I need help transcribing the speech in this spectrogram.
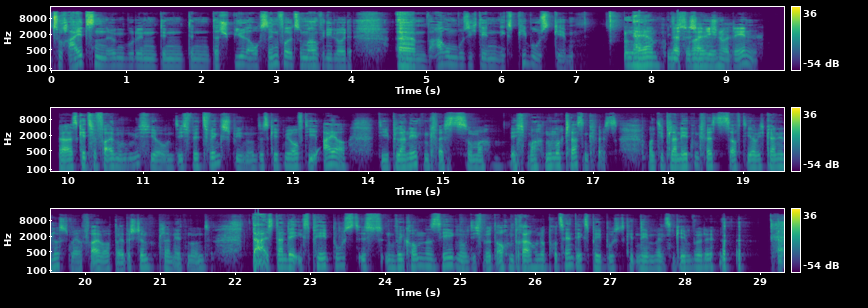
zu reizen, irgendwo den, den, den, das Spiel auch sinnvoll zu machen für die Leute. Ähm, warum muss ich denen einen XP-Boost geben? Naja, das ist ja nicht nur den. Ja, es geht hier vor allem um mich hier und ich will Twinks spielen und es geht mir auf die Eier, die Planetenquests zu machen. Ich mache nur noch Klassenquests und die Planetenquests, auf die habe ich keine Lust mehr, vor allem auch bei bestimmten Planeten und da ist dann der XP-Boost ist ein willkommener Segen und ich würde auch einen 300% XP-Boost nehmen, wenn es ihn geben würde. Ja,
